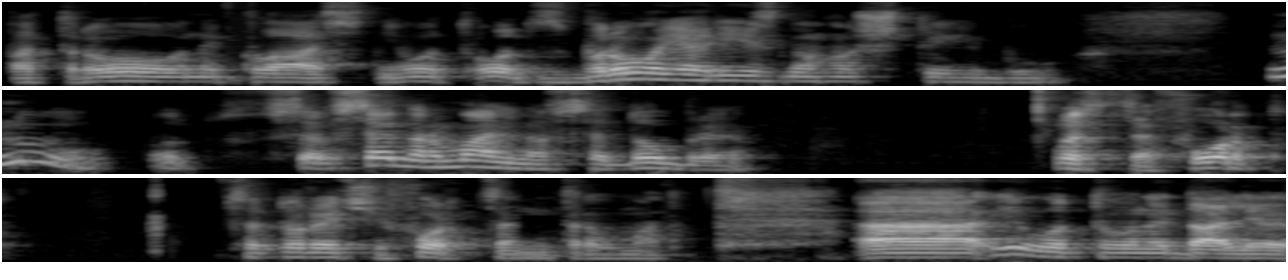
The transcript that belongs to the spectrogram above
патрони класні, от, от зброя різного штибу. Ну, от все, все нормально, все добре. Ось це Форт. Це, до речі, Форт, це не травмат. А, і от вони далі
